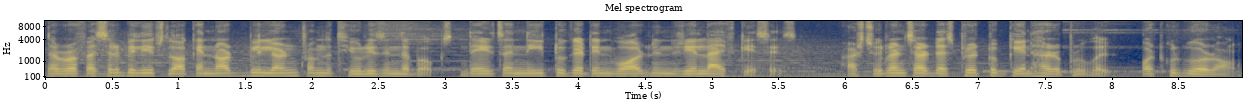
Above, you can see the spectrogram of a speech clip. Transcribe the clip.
The professor believes law cannot be learned from the theories in the books. There is a need to get involved in real-life cases. Her students are desperate to gain her approval. What could go wrong?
